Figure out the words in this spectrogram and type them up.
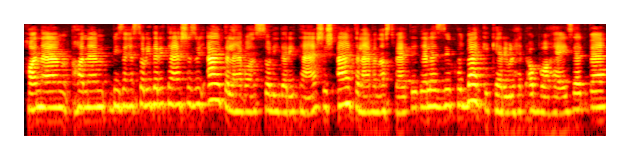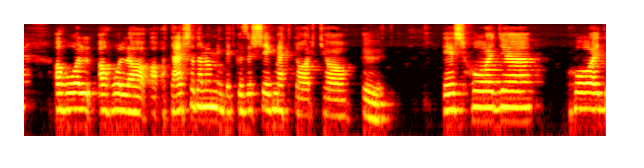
hanem, hanem bizony a szolidaritás az úgy általában szolidaritás, és általában azt feltételezzük, hogy bárki kerülhet abba a helyzetbe, ahol, ahol a, a, a társadalom, mint egy közösség megtartja őt. És hogy, hogy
